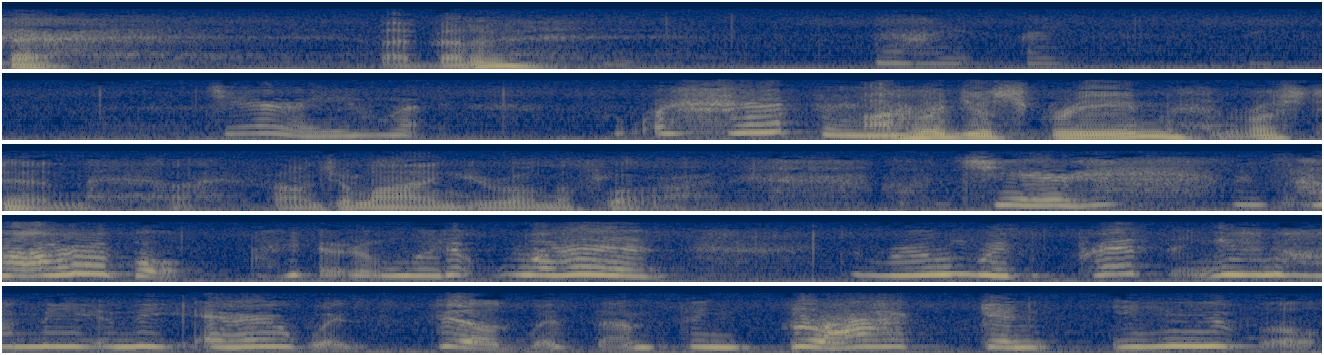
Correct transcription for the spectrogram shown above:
There. That better? I, I, Jerry, what, what happened? I heard you scream and rushed in. I found you lying here on the floor. Oh, Jerry, it was horrible. I don't know what it was. The room was pressing in on me, and the air was filled with something black and evil.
